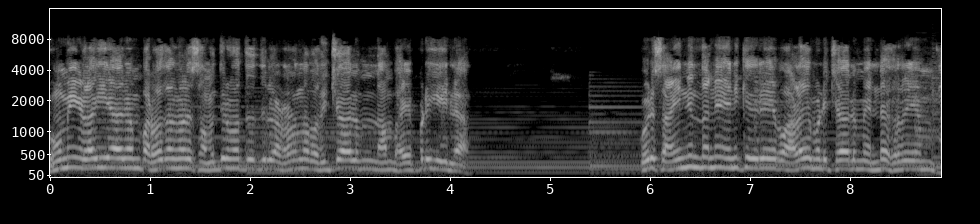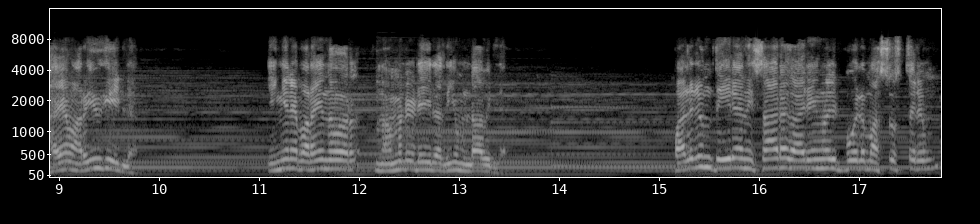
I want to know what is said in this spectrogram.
ഭൂമി ഇളകിയാലും പർവതങ്ങൾ സമുദ്രമധ്യത്തിൽ അടർന്ന് പതിച്ചാലും നാം ഭയപ്പെടുകയില്ല. ഒരു സൈന്യം തന്നെ എനിക്കെതിരെ പാളയമടിച്ചാലും എന്റെ ഹൃദയം ഭയം അറിയുകയില്ല. ഇങ്ങനെ പറയുന്നവർ നമ്മുടെ ഇടയിൽ അധികം ഉണ്ടാവില്ല. പലരും തീരെ നിസ്സാര കാര്യങ്ങളിൽ പോലും അസ്വസ്ഥരും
